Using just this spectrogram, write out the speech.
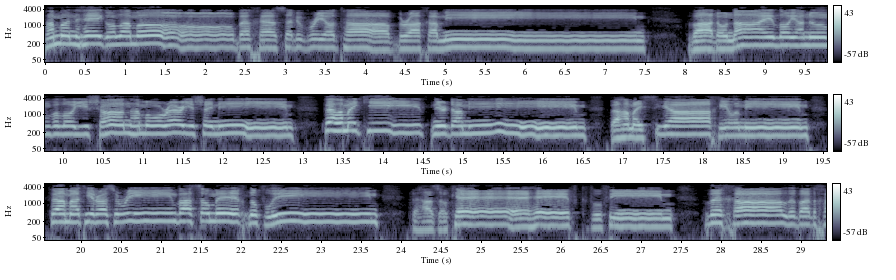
המנהיג עולמו בחסד ובריאותיו ברחמים. ואדוני לא ינום ולא יישן המעורר ישנים, והמקיף נרדמים, והמסיח אילמים, והמתיר אסורים, והסומך נופלים, והזוקף כפופים. לך לבדך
